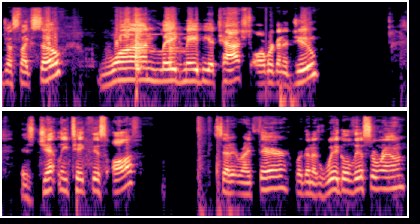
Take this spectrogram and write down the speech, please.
just like so. One leg may be attached. All we're going to do is gently take this off, set it right there. We're going to wiggle this around,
